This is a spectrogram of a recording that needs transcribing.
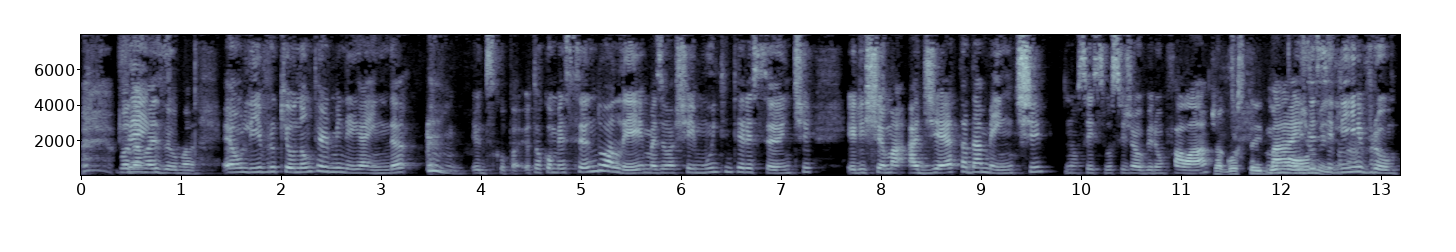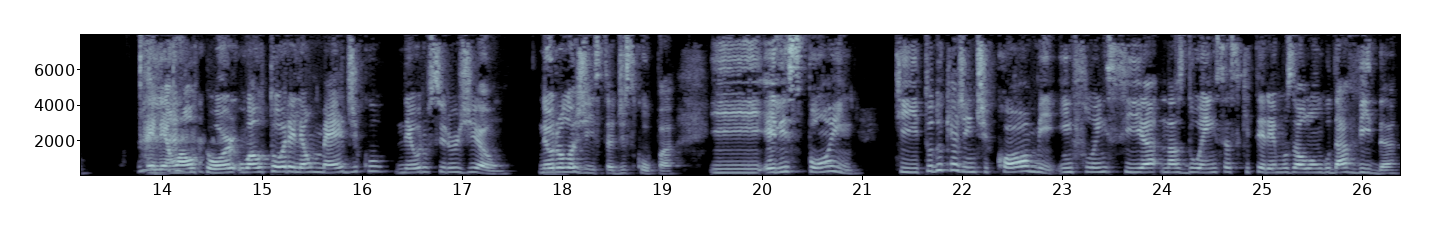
Vou Vem. dar mais uma. É um livro que eu não terminei ainda. Eu, desculpa, eu tô começando a ler, mas eu achei muito interessante ele chama A Dieta da Mente. Não sei se vocês já ouviram falar. Já gostei do mas nome. Mas esse livro, ele é um autor. O autor, ele é um médico neurocirurgião. Neurologista, desculpa. E ele expõe que tudo que a gente come influencia nas doenças que teremos ao longo da vida,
